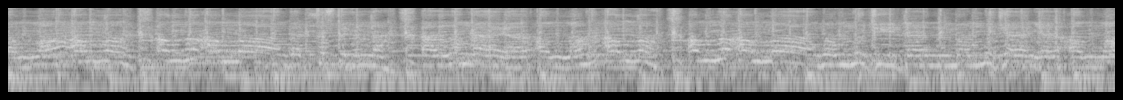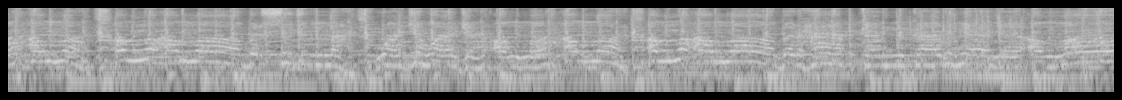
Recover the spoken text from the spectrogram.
Allah Allah Allah Allah bertasbihlah. Alam raya Allah Allah Allah Allah memuji dan memujanya. Allah Allah Allah Allah bersujudlah wajah-wajah. Allah Allah Allah Allah berharapkan karunia-Nya. Allah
